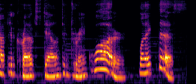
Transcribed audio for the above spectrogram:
have to crouch down to drink water, like this.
